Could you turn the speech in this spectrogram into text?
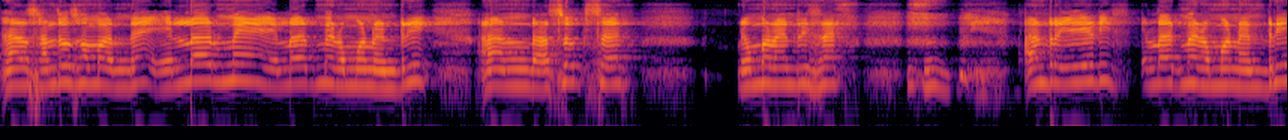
அஹ், சந்தோஷமா இருந்தேன். எல்லாருமே எல்லாருமே ரொம்ப நன்றி. அண்ட் அசோக் சார் ரொம்ப நன்றி சார் அண்ட் ஏடிஸ் எல்லாருமே ரொம்ப நன்றி.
